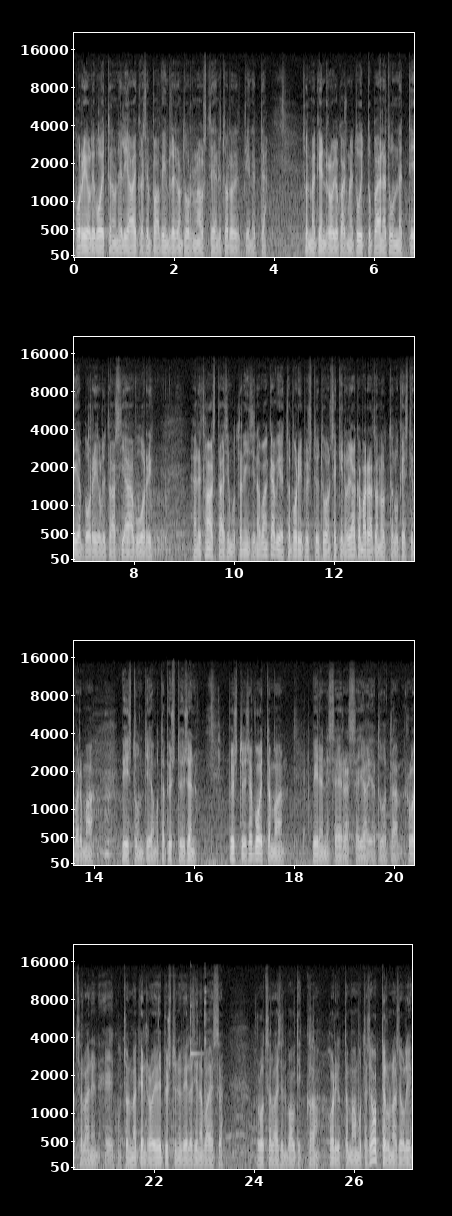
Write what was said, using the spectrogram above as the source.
Pori oli voittanut neljä aikaisempaa Wimbledon turnausta ja nyt odotettiin, että John McEnroe, joka semmoinen tuittupäänä tunnettiin ja Pori oli taas jäävuori, hänet haastaisi, mutta niin siinä vain kävi, että Pori pystyy tuon, sekin oli aika maratonottelu, kesti varmaan viisi tuntia, mutta pystyi sen, pystyi sen voittamaan viidennessä erässä ja, ja tuota, ruotsalainen, kun John McEnroe ei pystynyt vielä siinä vaiheessa ruotsalaisen valtikkaa horjuttamaan, mutta se otteluna se oli,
